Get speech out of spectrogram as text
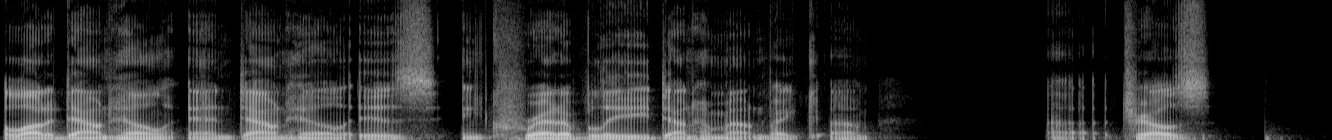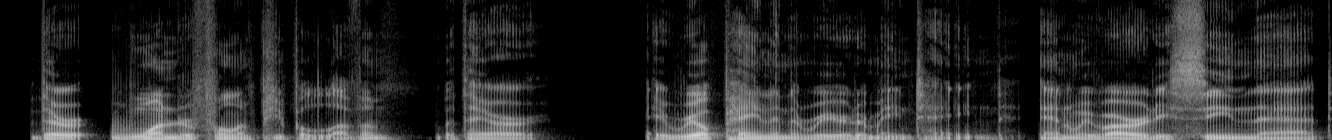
a lot of downhill, and downhill is incredibly downhill mountain bike um, uh, trails they're wonderful and people love them, but they are a real pain in the rear to maintain. And we've already seen that.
